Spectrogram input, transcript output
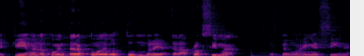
Escríbeme en los comentarios como de costumbre y hasta la próxima. Nos vemos en el cine.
